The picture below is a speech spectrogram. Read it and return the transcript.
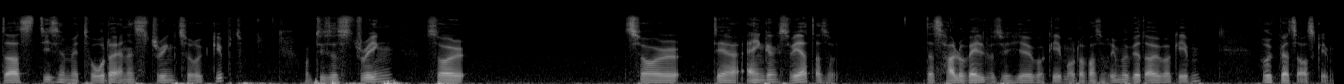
dass diese Methode einen String zurückgibt und dieser String soll, soll der Eingangswert, also das Hallo Welt, was wir hier übergeben oder was auch immer wir da übergeben, rückwärts ausgeben.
